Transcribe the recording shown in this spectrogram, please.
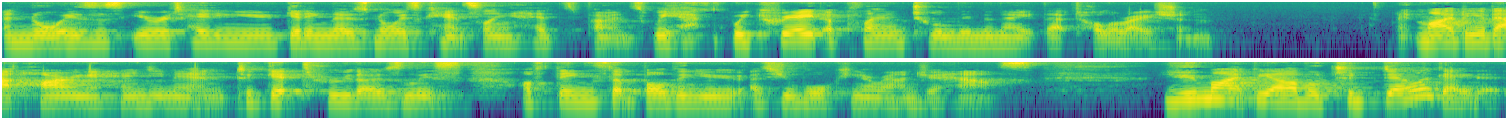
a noise is irritating you, getting those noise cancelling headphones. We, ha- we create a plan to eliminate that toleration. It might be about hiring a handyman to get through those lists of things that bother you as you're walking around your house. You might be able to delegate it.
